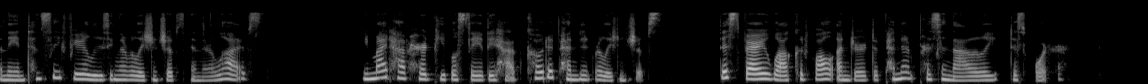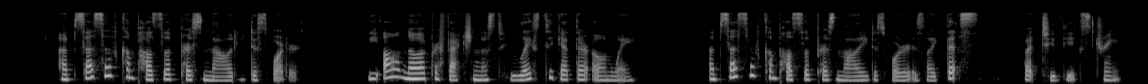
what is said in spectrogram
and they intensely fear losing the relationships in their lives. You might have heard people say they have codependent relationships. This very well could fall under dependent personality disorder. Obsessive compulsive personality disorder. We all know a perfectionist who likes to get their own way. Obsessive compulsive personality disorder is like this, but to the extreme.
